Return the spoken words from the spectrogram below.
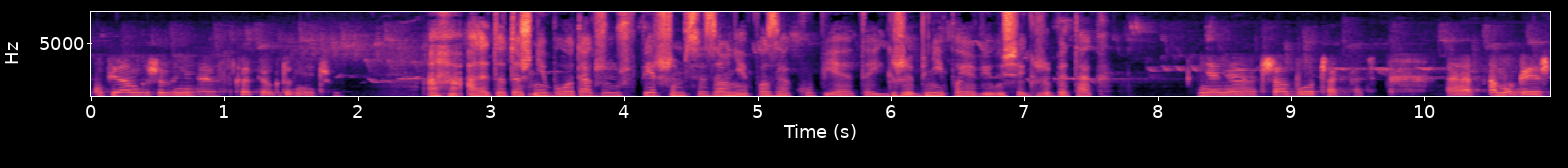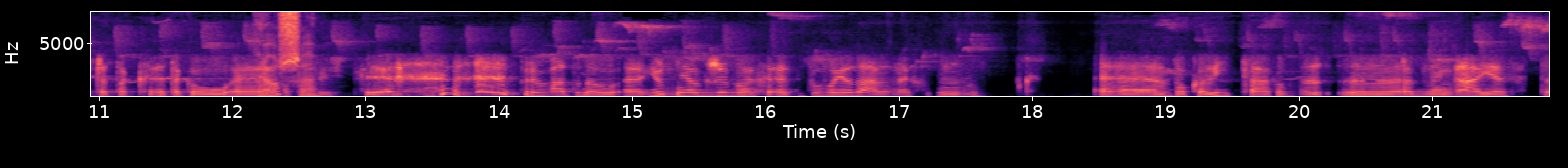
Kupiłam grzybnię w sklepie ogrodniczym. Aha, ale to też nie było tak, że już w pierwszym sezonie po zakupie tej grzybni pojawiły się grzyby, tak? Nie, nie, trzeba było czekać. E, A mogę jeszcze tak, taką e, Proszę. opowieść prywatną, e, już nie o grzybach typowo jadalnych. Mm. W okolicach Radzynia jest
